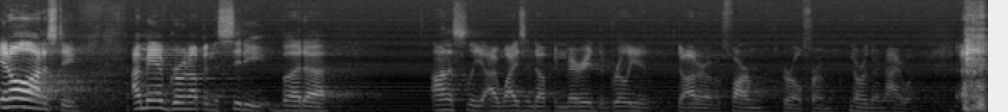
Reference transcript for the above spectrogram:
in all honesty, I may have grown up in the city, but uh, honestly, I wisened up and married the brilliant daughter of a farm girl from northern Iowa.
